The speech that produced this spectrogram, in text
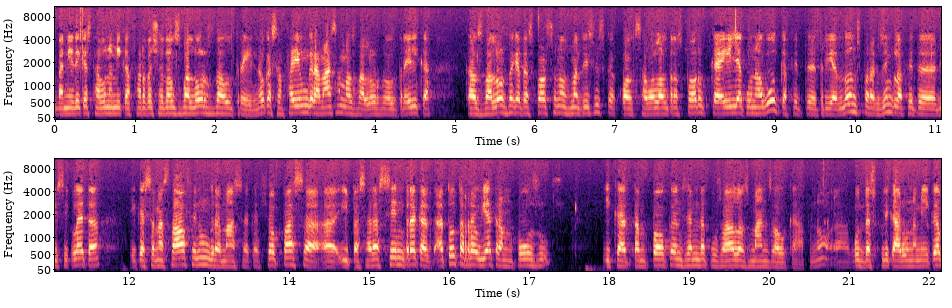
venia a dir que estava una mica fort d'això dels valors del trail, no? que se'n feia un gramàs amb els valors del trail, que, que els valors d'aquest esport són els mateixos que qualsevol altre esport que ell ha conegut, que ha fet eh, triatlons, per exemple, ha fet eh, bicicleta, i que se n'estava fent un gramassa, que això passa eh, i passarà sempre, que a tot arreu hi ha tramposos i que tampoc ens hem de posar les mans al cap. No? Ha hagut d'explicar-ho una mica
